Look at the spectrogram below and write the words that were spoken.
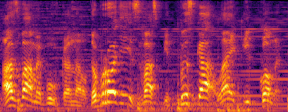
А з вами був канал Добродій. З вас підписка, лайк і комент.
